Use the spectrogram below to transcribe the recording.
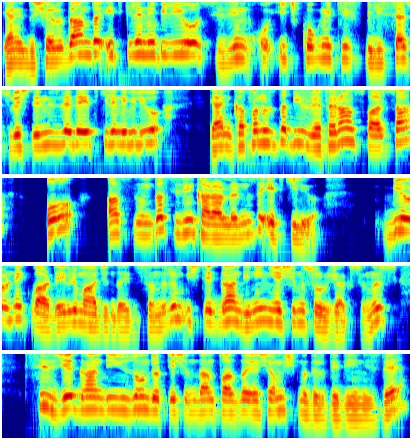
Yani dışarıdan da etkilenebiliyor. Sizin o iç kognitif bilişsel süreçlerinizle de etkilenebiliyor. Yani kafanızda bir referans varsa o aslında sizin kararlarınızı etkiliyor. Bir örnek vardı evrim ağacındaydı sanırım. İşte Gandhi'nin yaşını soracaksınız. Sizce Gandhi 114 yaşından fazla yaşamış mıdır dediğinizde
